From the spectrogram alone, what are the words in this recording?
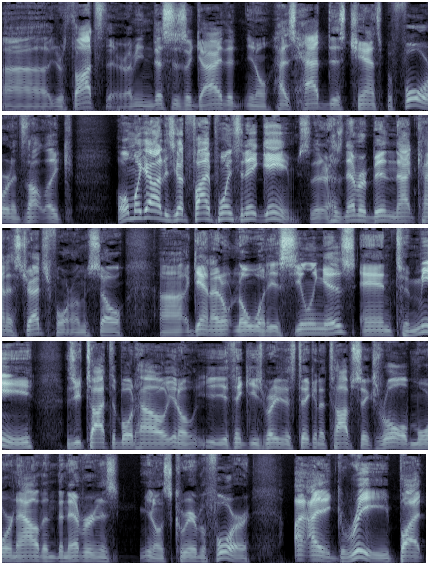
uh, your thoughts there. I mean, this is a guy that you know has had this chance before, and it's not like, oh my God, he's got five points in eight games. There has never been that kind of stretch for him. So uh, again, I don't know what his ceiling is, and to me, as you talked about how you know you, think he's ready to stick in a top six role more now than, than ever in his you know his career before. I, I agree, but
